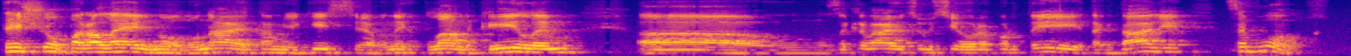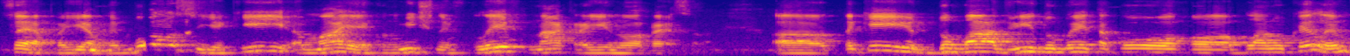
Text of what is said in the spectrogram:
Те, що паралельно лунає там якийсь е, в них план килим, закриваються усі аеропорти і так далі. Це бонус. Це приємний бонус, який має економічний вплив на країну агресора. А, Такий доба, дві доби такого плану килим.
